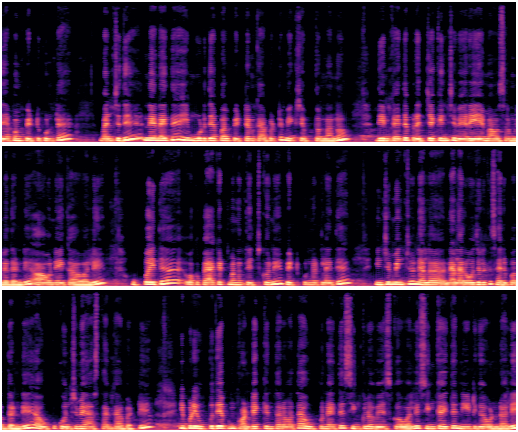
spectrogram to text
దీపం పెట్టుకుంటే మంచిది. నేనైతే ఈ మూడు దీపాలు పెట్టాను కాబట్టి మీకు చెప్తున్నాను. దీనికైతే ప్రత్యేకించి వేరే ఏం అవసరం లేదండి. ఆవు నెయ్యి కావాలి. ఉప్పు అయితే ఒక ప్యాకెట్ మనం తెచ్చుకొని పెట్టుకున్నట్లయితే ఇంచుమించు నెల నెల రోజులకి సరిపోద్దండి. ఆ ఉప్పు కొంచెమే వేస్తాం కాబట్టి. ఇప్పుడు ఈ ఉప్పు దీపం కొండెక్కిన తర్వాత ఆ ఉప్పునైతే సింక్లో వేసుకోవాలి. సింక్ అయితే నీట్గా ఉండాలి.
